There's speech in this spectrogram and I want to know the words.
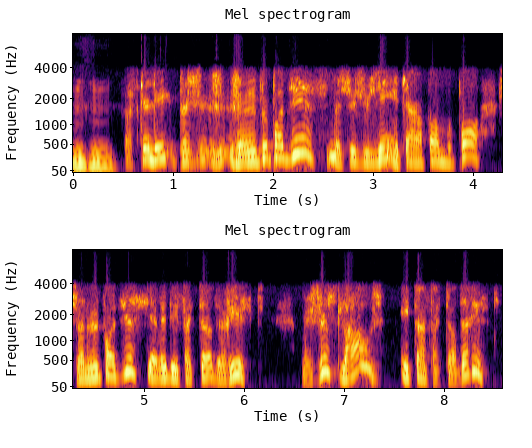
Mm-hmm. Parce que les, je, ne peux pas dire si M. Julien était en forme ou pas. Je ne veux pas dire s'il y avait des facteurs de risque. Mais juste l'âge est un facteur de risque.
